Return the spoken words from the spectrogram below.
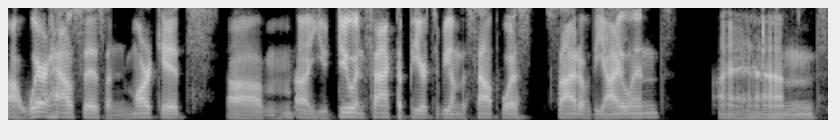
uh, warehouses and markets. Um, uh, you do, in fact, appear to be on the southwest side of the island and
